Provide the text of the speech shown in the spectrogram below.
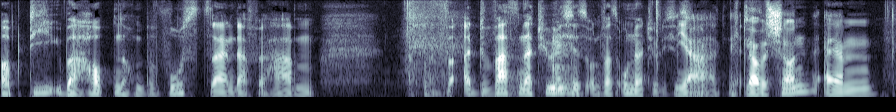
ob die überhaupt noch ein Bewusstsein dafür haben, was natürliches und was unnatürliches ja, ich glaube schon. Ähm, äh,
